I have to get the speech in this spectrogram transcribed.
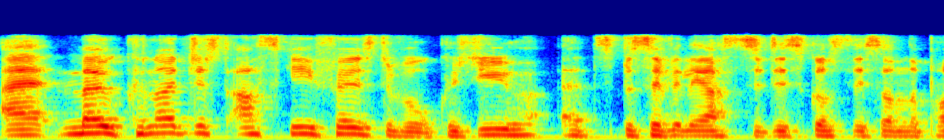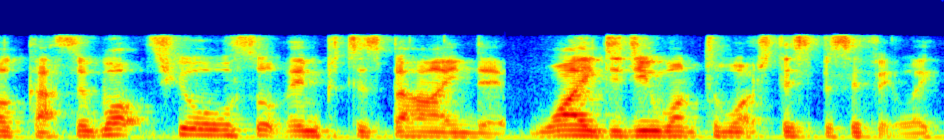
Uh, Mo, can I just ask you first of all, because you had specifically asked to discuss this on the podcast. So, what's your sort of impetus behind it? Why did you want to watch this specifically?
